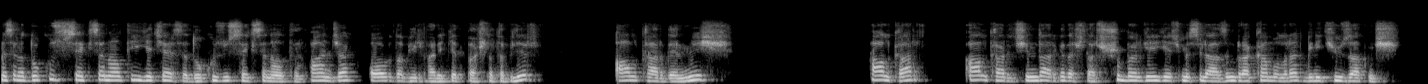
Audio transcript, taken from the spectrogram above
Mesela 986'yı geçerse 986 ancak orada bir hareket başlatabilir. Alkar denmiş. Alkar Alkar içinde arkadaşlar şu bölgeyi geçmesi lazım. Rakam olarak 1260.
